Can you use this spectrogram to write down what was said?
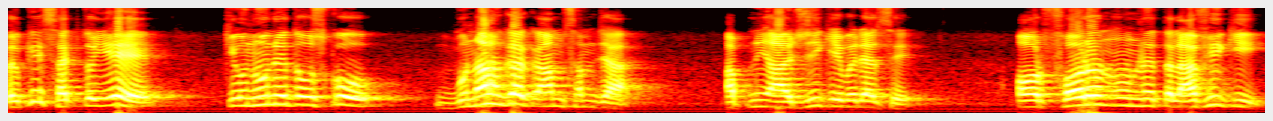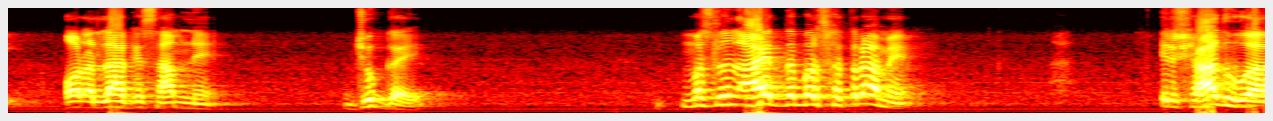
بلکہ سچ تو یہ ہے کہ انہوں نے تو اس کو گناہ کا کام سمجھا اپنی آجزی کی وجہ سے، اور فوراً انہوں نے تلافی کی اور اللہ کے سامنے جھک گئے۔ مثلا آیت نمبر سترہ میں ارشاد ہوا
